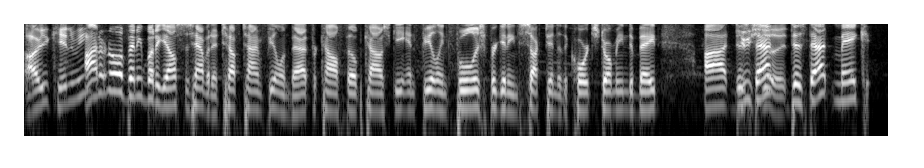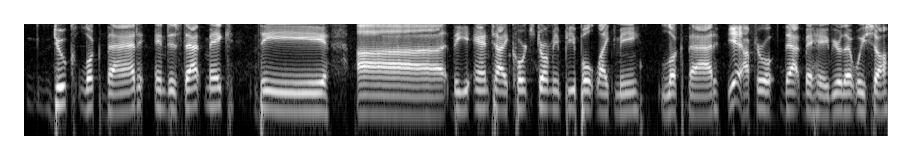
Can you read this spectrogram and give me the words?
Are you kidding me? I don't know if anybody else is having a tough time feeling bad for Kyle Filipkowski and feeling foolish for getting sucked into the court storming debate. Uh, does You that should. does that make Duke look bad, and does that make the uh, the anti court storming people like me look bad? Yeah. After that behavior that we saw,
